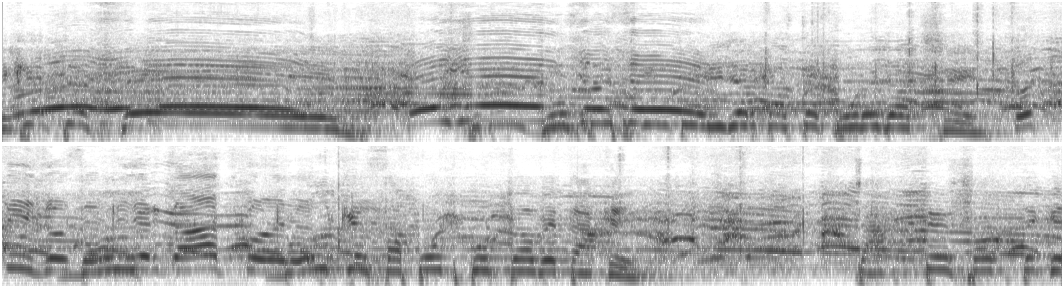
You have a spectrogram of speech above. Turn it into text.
এক্ষেত্রে! নিজের কাজটা করে যাচ্ছে। সত্যি নিজের কাজ করে দলকে সাপোর্ট করতে হবে তাকে। চারটে শট থেকে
